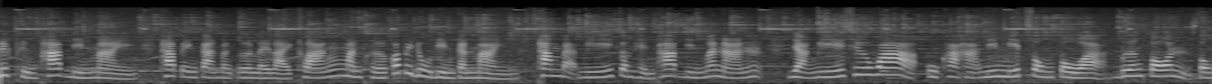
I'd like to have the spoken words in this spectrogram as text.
นึกถึงภาพดินใหม่ ถ้าเป็นการบังเอิญหลาย ๆ ครั้ง มันเผลอก็ไปดูดินกันใหม่ทำแบบนี้จนเห็นภาพดินเมื่อนั้น อย่างนี้ชื่อว่า อุคหานิมิตทรงตัว เบื้องต้น ทรง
